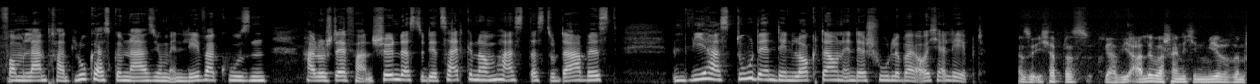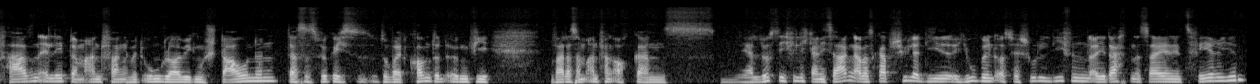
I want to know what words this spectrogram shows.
vom Landrat Lukas Gymnasium in Leverkusen. Hallo Stefan, schön, dass du dir Zeit genommen hast, dass du da bist. Wie hast du denn den Lockdown in der Schule bei euch erlebt? Also ich habe das ja wie alle wahrscheinlich in mehreren Phasen erlebt. Am Anfang mit ungläubigem Staunen, dass es wirklich so weit kommt und irgendwie war das am Anfang auch ganz ja, lustig, will ich gar nicht sagen, aber es gab Schüler, die jubelnd aus der Schule liefen, weil die dachten, es seien jetzt Ferien.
